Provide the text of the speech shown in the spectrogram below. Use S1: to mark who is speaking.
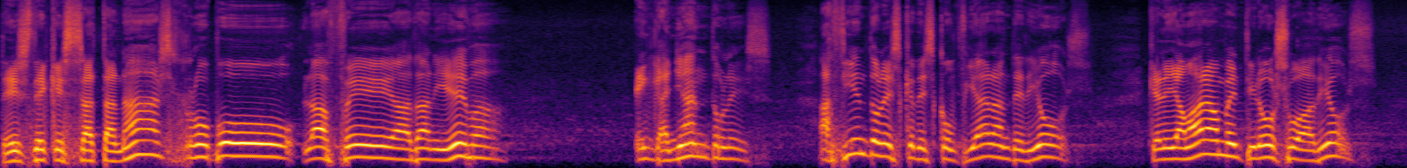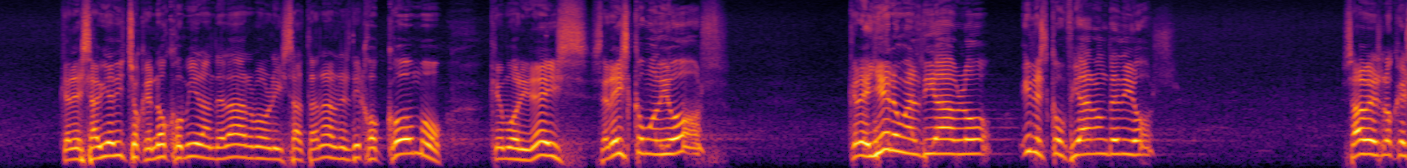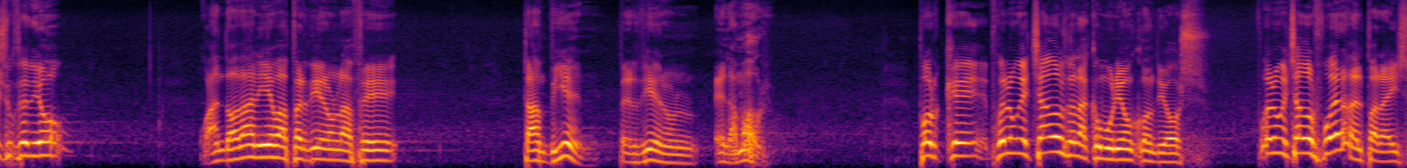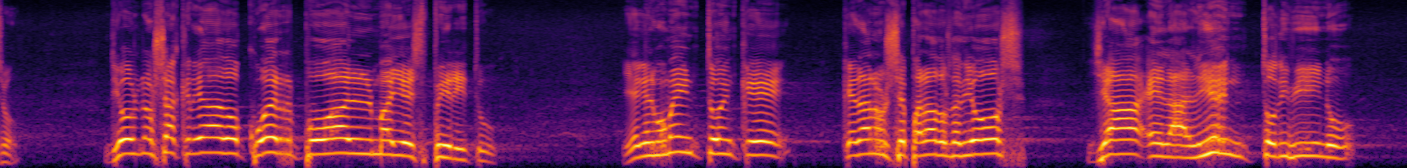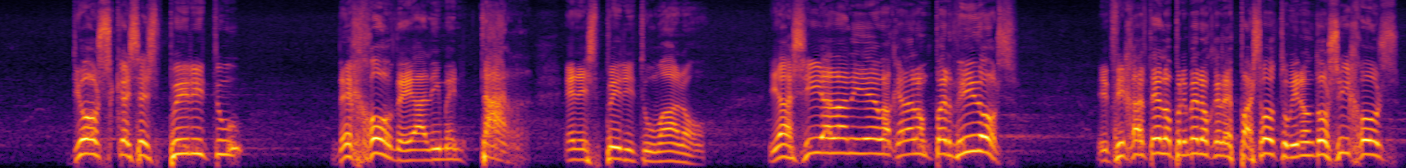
S1: Desde que Satanás robó la fe a Adán y Eva, engañándoles, haciéndoles que desconfiaran de Dios, que le llamaran mentiroso a Dios, que les había dicho que no comieran del árbol y Satanás les dijo, ¿cómo que moriréis? ¿Seréis como Dios? Creyeron al diablo y desconfiaron de Dios. ¿Sabes lo que sucedió? Cuando Adán y Eva perdieron la fe, también perdieron el amor. Porque fueron echados de la comunión con Dios. Fueron echados fuera del paraíso. Dios nos ha creado cuerpo, alma y espíritu. Y en el momento en que quedaron separados de Dios, ya el aliento divino, Dios que es espíritu, dejó de alimentar el espíritu humano. Y así Adán y Eva quedaron perdidos. Y fíjate lo primero que les pasó, tuvieron dos hijos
